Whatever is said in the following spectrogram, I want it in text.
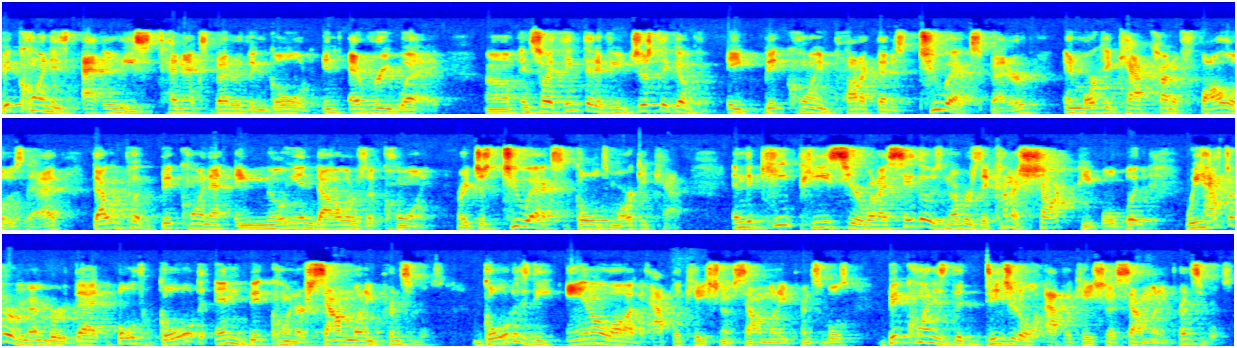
Bitcoin is at least 10x better than gold in every way. Um, and so I think that if you just think of a Bitcoin product that is 2x better and market cap kind of follows that, that would put Bitcoin at a million dollars a coin, right? Just 2x gold's market cap. And the key piece here, when I say those numbers, they kind of shock people, but we have to remember that both gold and Bitcoin are sound money principles. Gold is the analog application of sound money principles. Bitcoin is the digital application of sound money principles.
